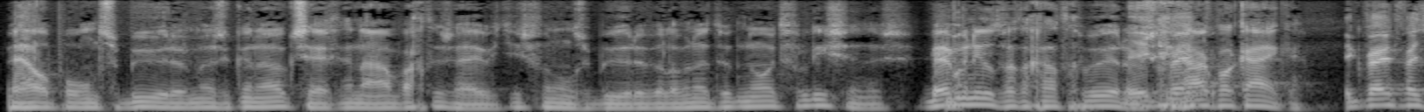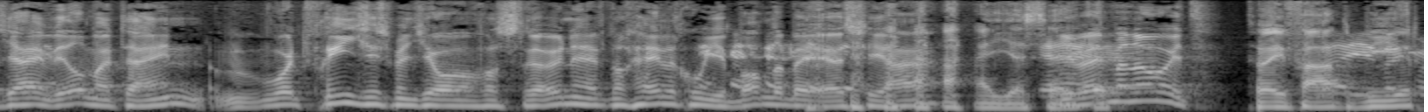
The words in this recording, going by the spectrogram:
we helpen onze buren. Maar ze kunnen ook zeggen, nou wacht eens eventjes. Van onze buren willen we natuurlijk nooit verliezen. Dus ik ben benieuwd wat er gaat gebeuren. Dus Ik ga weet- ik wel kijken. Ik weet wat jij wil, Martijn. Word vriendjes met Johan van Streunen. Heeft nog hele goede banden bij RCA. yes, Je weet maar nooit. Twee vaten bier.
